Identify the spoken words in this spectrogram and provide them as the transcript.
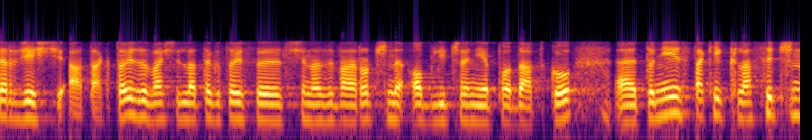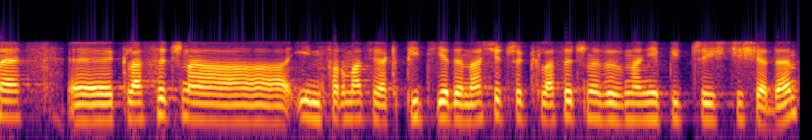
40A, tak. To jest właśnie dlatego, to jest, e, się nazywa roczne obliczenie podatku. E, To nie jest takie klasyczne, e, klasyczna informacja jak PIT 11 czy klasyczne zeznanie PIT 37.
